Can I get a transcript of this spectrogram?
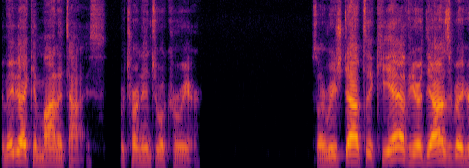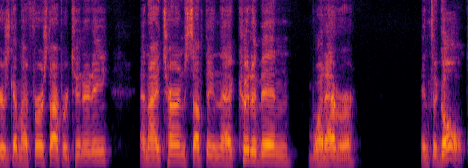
And maybe I can monetize or turn into a career. So I reached out to Kiev here at the Oddsbreakers, got my first opportunity, and I turned something that could have been whatever into gold.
